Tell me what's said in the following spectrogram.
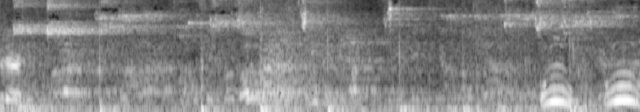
Cooter. Ooh, ooh.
